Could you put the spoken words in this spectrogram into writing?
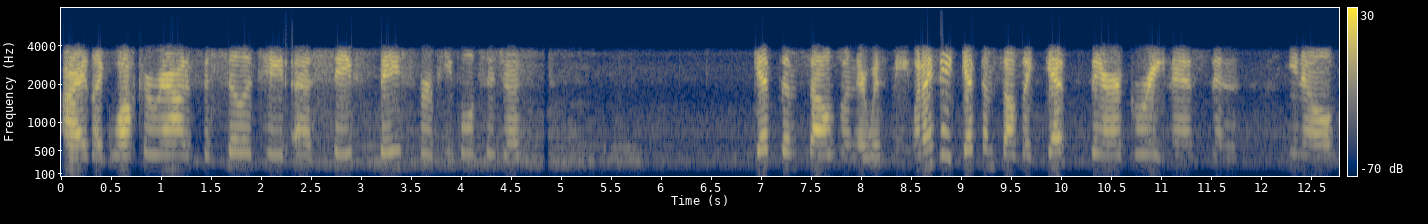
I like walk around and facilitate a safe space for people to just get themselves when they're with me. When I say get themselves, like get their greatness and you know,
